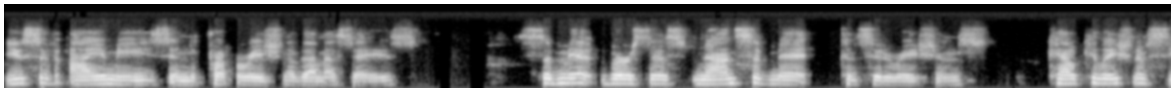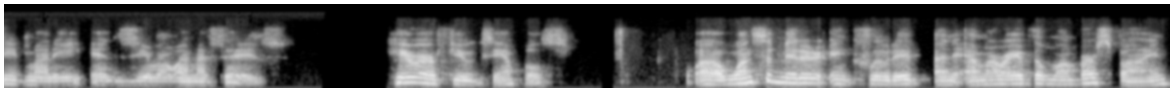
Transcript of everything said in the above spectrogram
use of IMEs in the preparation of MSAs, submit versus non-submit considerations, calculation of seed money, and zero MSAs. Here are a few examples. Uh, one submitter included an MRI of the lumbar spine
